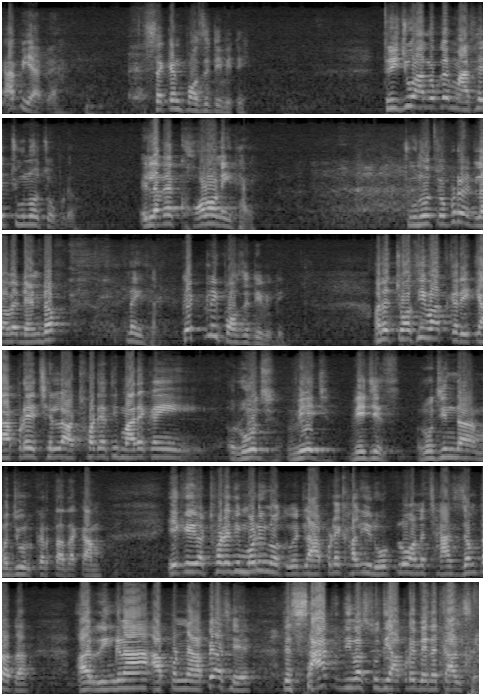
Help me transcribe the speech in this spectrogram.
કાપી આપ્યા. સેકન્ડ પોઝિટિવિટી ત્રીજું, આ લોકોએ માથે ચૂનો ચોપડ્યો. એટલે હવે ખોળો નહીં થાય. ચૂનો ચોપડ્યો એટલે હવે ડેન્ડ્રફ નહીં થાય. કેટલી પોઝિટિવિટી અને ચોથી વાત કરી કે આપણે છેલ્લા અઠવાડિયાથી મારે કંઈ રોજ વેજ, વેજીસ, રોજિંદા મજૂર કરતા હતા કામ. એ કંઈ અઠવાડિયાથી મળ્યું નહોતું, એટલે આપણે ખાલી રોટલો અને છાશ જમતા હતા. આ રીંગણા આપણને આપ્યા છે તે સાત દિવસ સુધી આપણે બેને ચાલશે.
